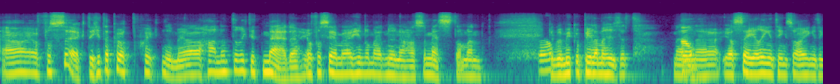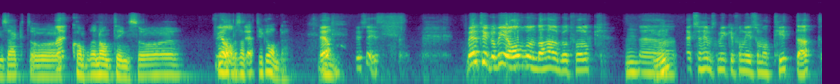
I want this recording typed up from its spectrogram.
Ja, jag försökte hitta på ett projekt nu men jag hann inte riktigt med det. Jag får se om jag hinner med det nu när jag har semester men ja. det blir mycket att pilla med huset. Men ja. eh, jag säger ingenting så har jag ingenting sagt och Nej. kommer det någonting så får jag hoppas att jag tycker om det. Ja, mm. precis. Men jag tycker vi avrundar här gott folk. Mm. Uh, mm. Tack så hemskt mycket för ni som har tittat.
